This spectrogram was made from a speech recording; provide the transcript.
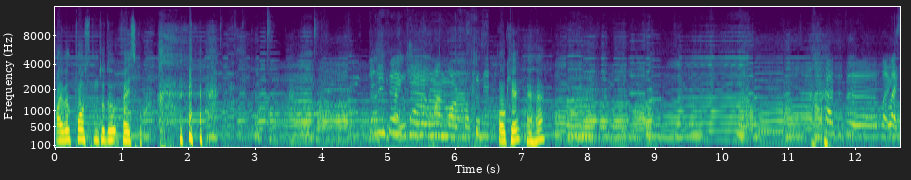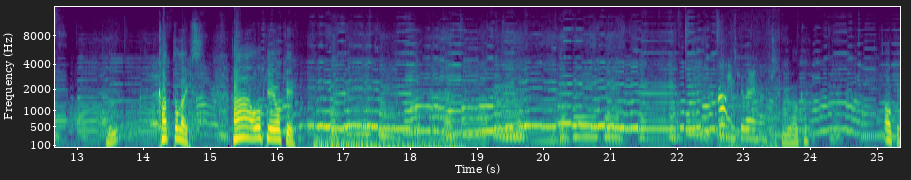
I will post them to the Facebook. Can you take uh, one more photo? Okay. uh-huh. Cut the legs. Cut the legs. Ha, okay, okay. You very much. You're welcome. Okay,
